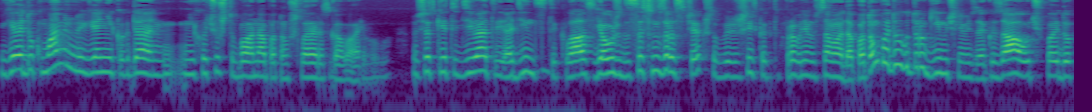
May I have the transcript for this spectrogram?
Я иду к маме, но я никогда не хочу, чтобы она потом шла и разговаривала. Но все-таки это девятый, одиннадцатый класс. Я уже достаточно взрослый человек, чтобы решить как-то проблему сама. Да, потом пойду к другим членам, не знаю, к заучу пойду,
